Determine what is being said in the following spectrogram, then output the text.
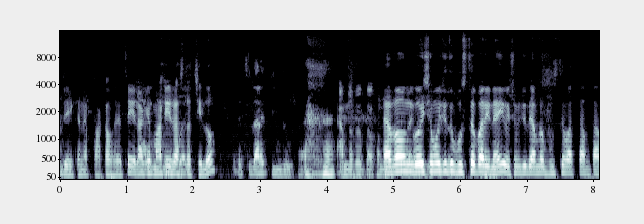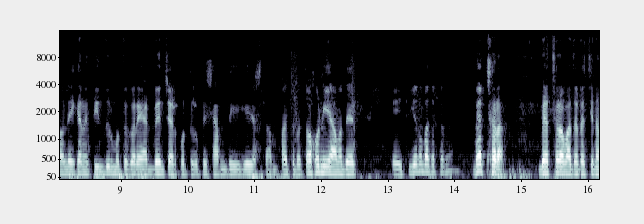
যে এখানে পাকা হয়েছে। এর আগে মাটির রাস্তা ছিল। এবং ওই সময় যদি বুঝতে পারি নাই ওই সময় যদি আমরা বুঝতে পারতাম তাহলে এখানে তিনদুর মতো করে অ্যাডভেঞ্চার করতে করতে সামনে দিয়ে এগিয়ে আসতাম। হয়তো তখনই আমাদের এই কি যেন বাজারটা না বেতছড়া। বেতছড়া বাজারটা চেনা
